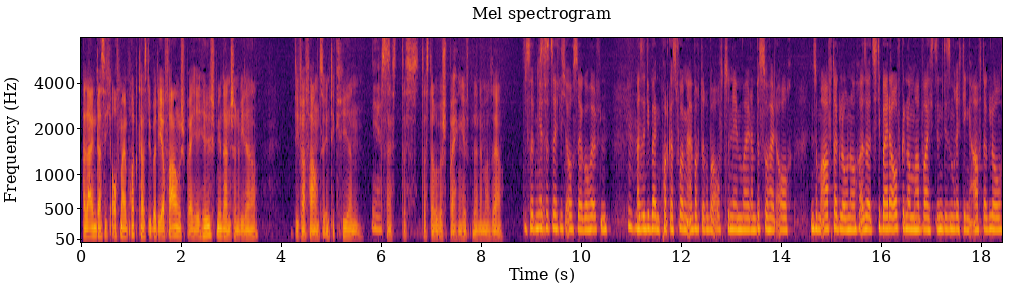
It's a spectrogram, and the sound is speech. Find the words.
Allein, dass ich auf meinem Podcast über die Erfahrung spreche, hilft mir dann schon wieder, die Erfahrung zu integrieren. Yes. Das heißt, das, das darüber sprechen hilft mir dann immer sehr. Das hat mir tatsächlich auch sehr geholfen. Mhm. Also die beiden Podcast-Folgen einfach darüber aufzunehmen, weil dann bist du halt auch in so einem Afterglow noch. Also als ich die beide aufgenommen habe, war ich in diesem richtigen Afterglow.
